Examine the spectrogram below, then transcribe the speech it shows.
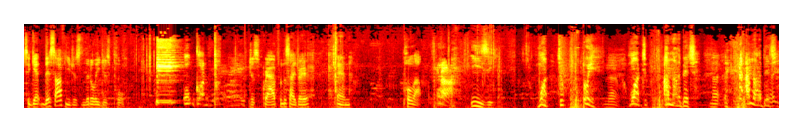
to get this off, you just literally just pull. Oh god! Just grab from the sides right here and pull out. Ah, Easy. One, two, three. No. One, two. I'm not a bitch. Not. I'm not a bitch.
